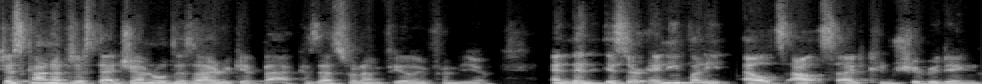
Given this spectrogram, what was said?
just kind of just that general desire to give back because that's what I'm feeling from you. And then is there anybody else outside contributing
